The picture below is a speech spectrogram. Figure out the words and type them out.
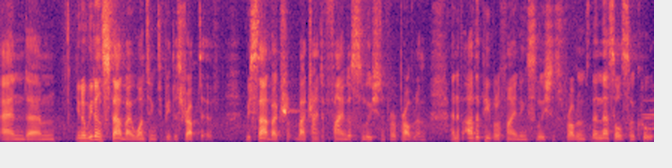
And um, you know, we don't start by wanting to be disruptive. We start by, tr by trying to find a solution for a problem. And if other people are finding solutions for problems, then that's also cool.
